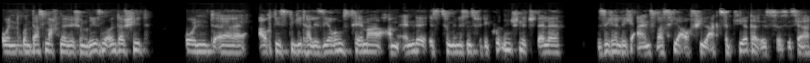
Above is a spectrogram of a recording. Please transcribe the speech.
Und, und das macht natürlich schon einen Riesenunterschied. Und äh, auch dieses Digitalisierungsthema am Ende ist zumindestens für die Kundenschnittstelle sicherlich eins, was hier auch viel akzeptierter ist. Es ist ja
